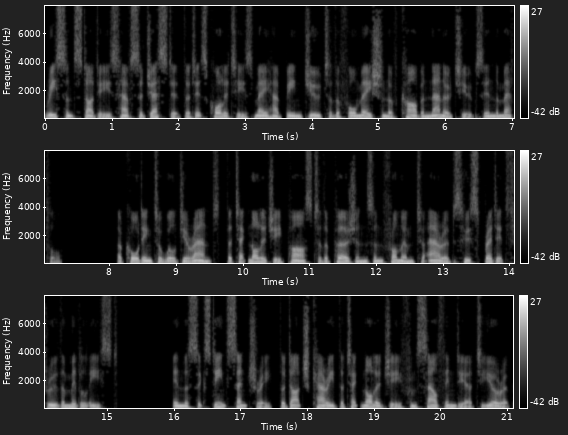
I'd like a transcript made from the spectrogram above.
Recent studies have suggested that its qualities may have been due to the formation of carbon nanotubes in the metal. According to Will Durant, the technology passed to the Persians and from them to Arabs who spread it through the Middle East. In the 16th century, the Dutch carried the technology from South India to Europe,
